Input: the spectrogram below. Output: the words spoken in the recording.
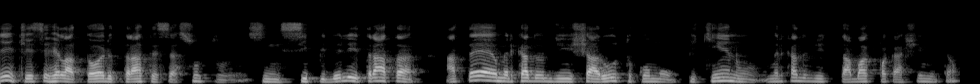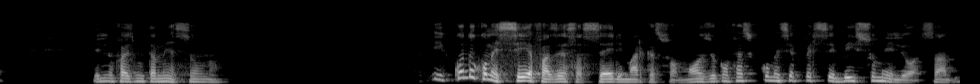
Gente, esse relatório trata esse assunto assim, insípido. Ele trata até o mercado de charuto como pequeno, o mercado de tabaco para cachimbo, então. Ele não faz muita menção, não. E quando eu comecei a fazer essa série Marcas Famosas, eu confesso que comecei a perceber isso melhor, sabe?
